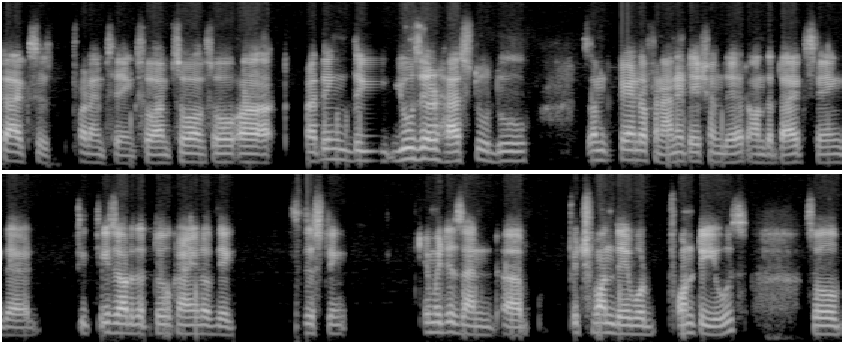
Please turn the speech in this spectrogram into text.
tags is what I'm saying. So I'm so so uh, I think the user has to do some kind of an annotation there on the tag saying that these are the two kind of the existing images and uh, which one they would want to use. So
